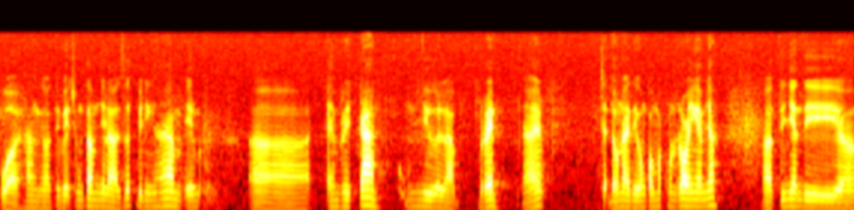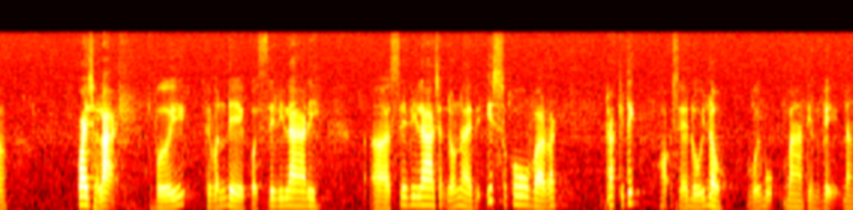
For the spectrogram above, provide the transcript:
của hàng ờ, tiền vệ trung tâm như là Jude Bellingham, em, uh, Emre Can cũng như là Brent. Đấy. Trận đấu này thì không có mắc con roi anh em nhé à, ờ, tuy nhiên thì uh, quay trở lại với cái vấn đề của Sevilla đi. À, Sevilla trận đấu này thì Isco và Rakitic họ sẽ đối đầu với bộ ba tiền vệ đang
